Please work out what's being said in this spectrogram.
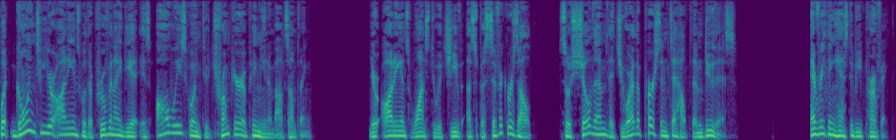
But going to your audience with a proven idea is always going to trump your opinion about something. Your audience wants to achieve a specific result, so show them that you are the person to help them do this. Everything has to be perfect.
